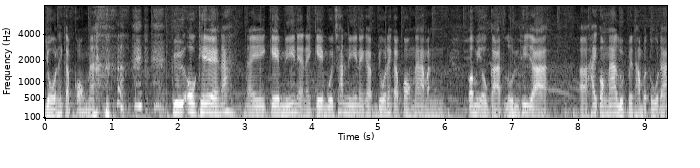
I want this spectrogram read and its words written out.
โยนให้กับกองหน้าคือโอเคนะในเกมนี้เนี่ยในเกมเวอร์ชันนี้นะครับโยนให้กับกองหน้ามันก็มีโอกาสลุ้นที่จะ ให้กองหน้าหลุดไปทำประตูได้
